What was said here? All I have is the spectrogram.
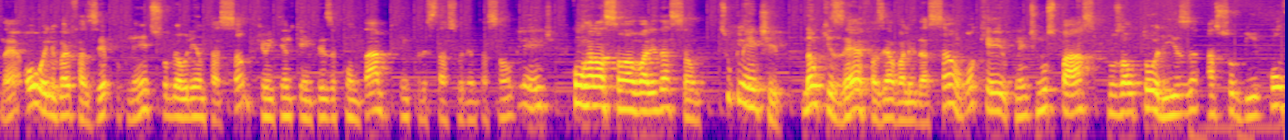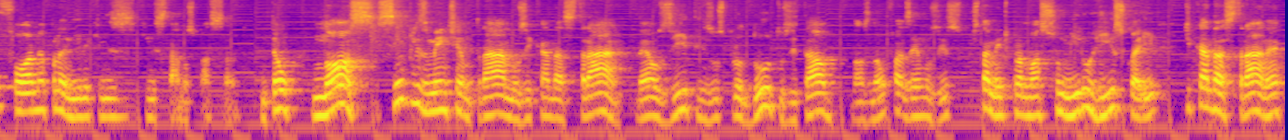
né? Ou ele vai fazer para o cliente sob a orientação, porque eu entendo que a empresa contábil tem que prestar sua orientação ao cliente com relação à validação. Se o cliente não quiser fazer a validação, ok, o cliente nos passa, nos autoriza a subir conforme a planilha que, que está nos passando. Então, nós simplesmente entrarmos e cadastrar né, os itens, os produtos e tal, nós não fazemos isso justamente para não assumir o risco aí de cadastrar, né?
